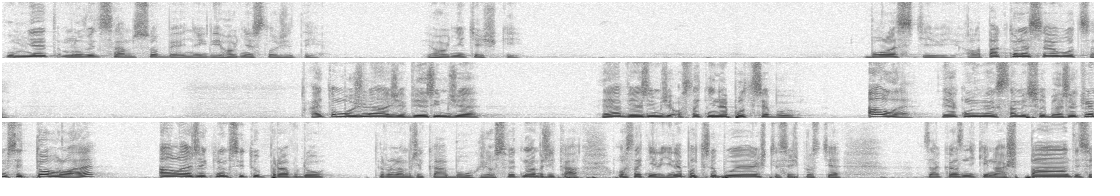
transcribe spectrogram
Umět mluvit sám sobě je někdy hodně složitý. Je hodně těžký. Bolestivý, ale pak to nese ovoce. A je to možná, že věřím, že já věřím, že ostatní nepotřebuju. Ale, jak mluvíme sami sobě, řekneme si tohle, ale řekneme si tu pravdu, kterou nám říká Bůh. Že svět nám říká, ostatní lidi nepotřebuješ, ty jsi prostě zákazník je náš pán, ty jsi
